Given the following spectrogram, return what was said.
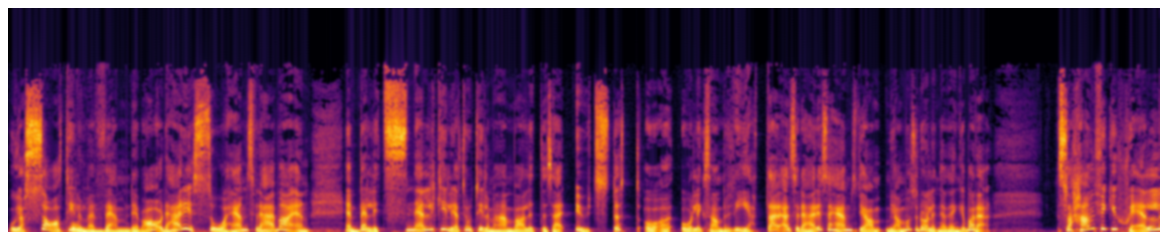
Och Jag sa till Oj. och med vem det var. Och Det här är så hemskt, för det här var en, en väldigt snäll kille. Jag tror till och med han var lite så här utstött och, och liksom retar. Alltså Det här är så hemskt. Jag, jag mår så dåligt när jag tänker på det. Så han fick ju skäll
